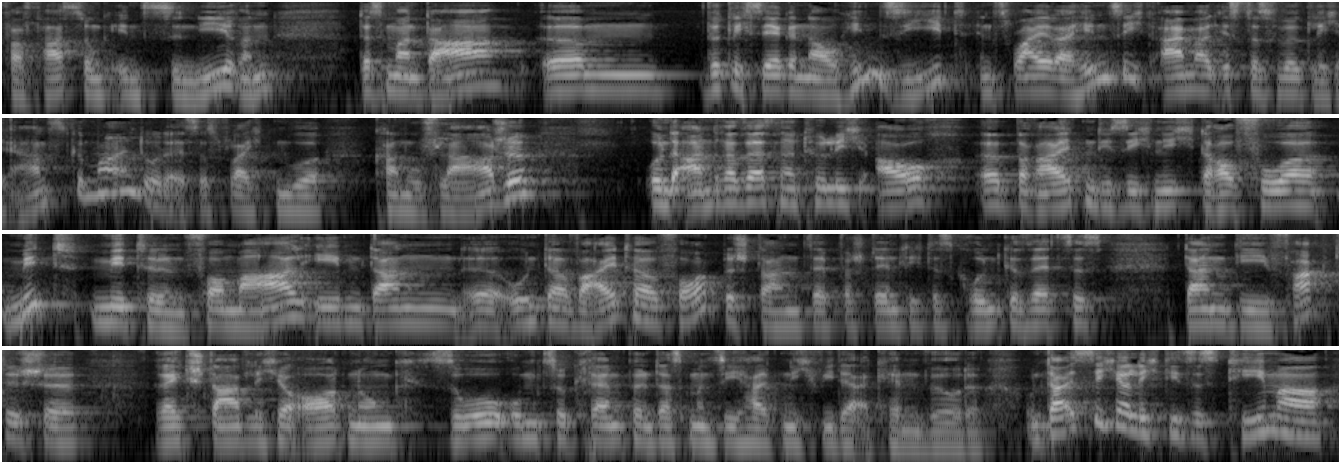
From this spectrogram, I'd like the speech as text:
Verfassung inszenieren, dass man da ähm, wirklich sehr genau hinsieht, in zweierlei Hinsicht. Einmal ist das wirklich ernst gemeint oder ist das vielleicht nur Camouflage? Und andererseits natürlich auch äh, bereiten die sich nicht darauf vor, mit Mitteln formal eben dann äh, unter weiter Fortbestand selbstverständlich des Grundgesetzes dann die faktische rechtsstaatliche Ordnung so umzukrempeln, dass man sie halt nicht wiedererkennen würde. Und da ist sicherlich dieses Thema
